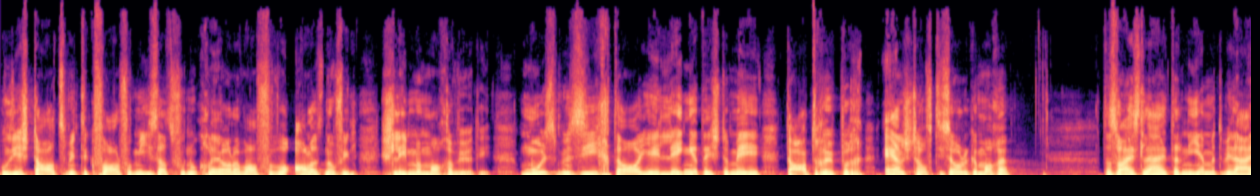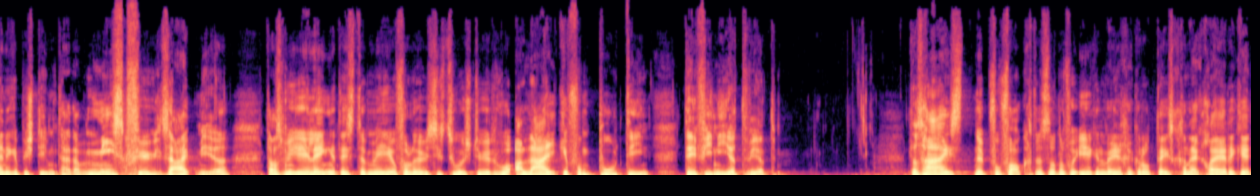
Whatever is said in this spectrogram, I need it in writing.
Und wie steht es mit der Gefahr vom Einsatz von nuklearen Waffen, wo alles noch viel schlimmer machen würde? Muss man sich da je länger, desto mehr darüber ernsthafte Sorgen machen? Das weiß leider niemand mit einiger Bestimmtheit. Aber mein Gefühl sagt mir, dass wir je länger, desto mehr auf eine Lösung zusteuern, die alleine von Putin definiert wird. Das heißt nicht von Fakten, sondern von irgendwelchen grotesken Erklärungen,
